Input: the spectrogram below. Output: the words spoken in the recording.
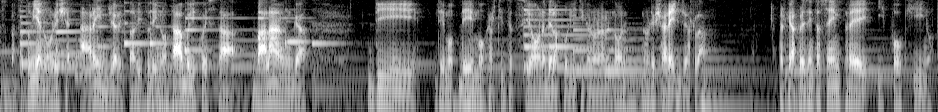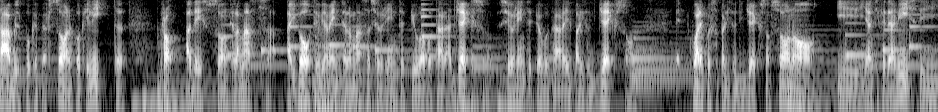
spazzato via, non riesce a reggere il partito dei notabili questa valanga di demo- democratizzazione della politica, non, non, non, riesce a reggerla, perché rappresenta sempre i pochi notabili, poche persone, poche elite, però adesso anche la massa ha i voti, ovviamente la massa si orienta più a votare a Jackson, si orienta più a votare il partito di Jackson. E qual è questo partito di Jackson? Sono gli antifederalisti, gli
